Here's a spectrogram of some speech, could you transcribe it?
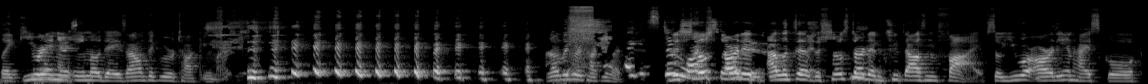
like you, you were in your emo days. I don't think we were talking much. I don't think we are talking about. the show started. I looked at the show started in 2005, so you were already in high school.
